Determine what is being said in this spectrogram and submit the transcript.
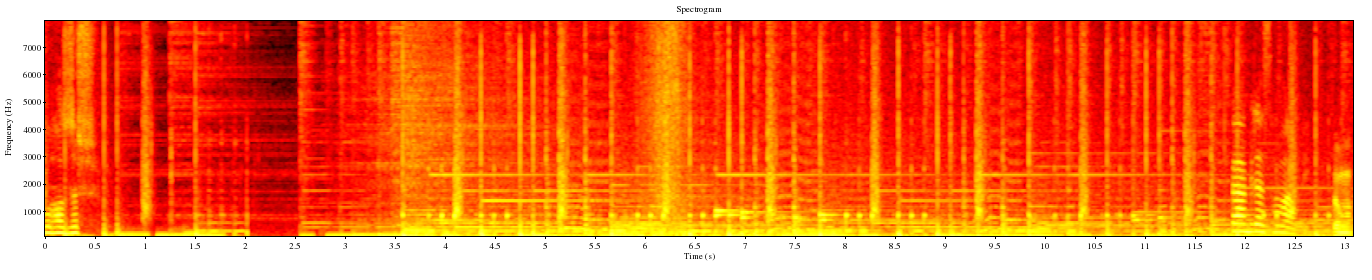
Bu hazır. Ben biraz hava alayım. Tamam.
